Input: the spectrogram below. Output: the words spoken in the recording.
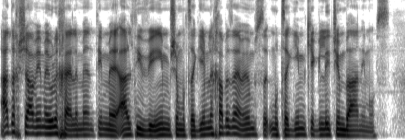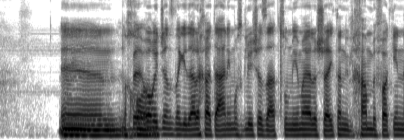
עד עכשיו אם היו לך אלמנטים אה, על-טבעיים שמוצגים לך בזה, הם היו מוצ- מוצגים כגליצ'ים באנימוס. אה, נכון. ב Origins נגיד היה לך את ה Animus glitch הזה העצומים האלה שהיית נלחם ב fucking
